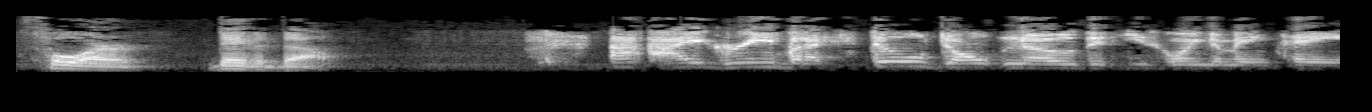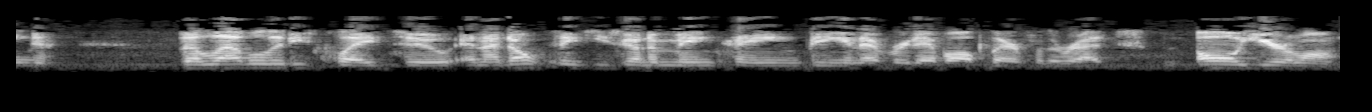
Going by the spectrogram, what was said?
for David Bell. I, I agree, but I still don't know that he's going to maintain the level that he's played to, and I don't think he's going to maintain being an everyday ball player for the Reds all year long.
